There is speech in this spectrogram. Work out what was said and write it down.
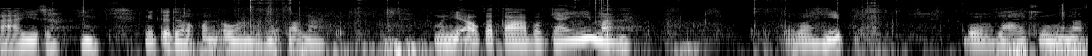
หลายอยู่จ้ะมีแต่ดอกอ่อนๆเห็ดเกาลัดมันนี้เอากระตาบอกยัยมา แต่ว่าเห็ดบ่หลายขึ้นเหมือนน่ะ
